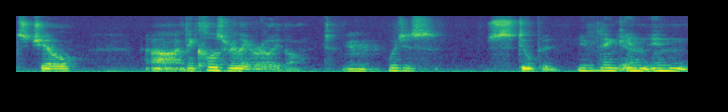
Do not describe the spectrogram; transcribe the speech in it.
It's chill. Uh, they close really early though, Mm. which is stupid. You would think Yeah. in in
